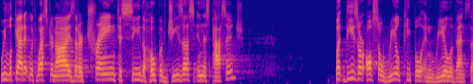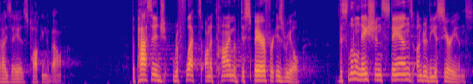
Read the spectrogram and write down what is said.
We look at it with Western eyes that are trained to see the hope of Jesus in this passage. But these are also real people and real events that Isaiah is talking about. The passage reflects on a time of despair for Israel. This little nation stands under the Assyrians.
